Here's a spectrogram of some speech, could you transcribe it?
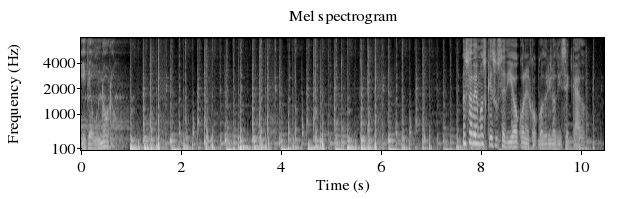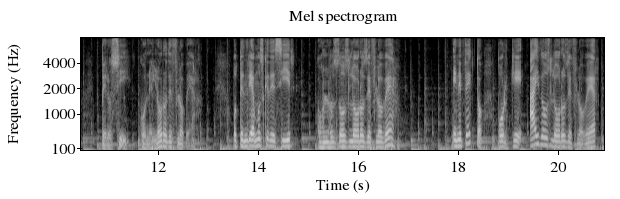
y de un loro. No sabemos qué sucedió con el cocodrilo disecado, pero sí con el loro de Flaubert. O tendríamos que decir con los dos loros de Flaubert. En efecto, porque hay dos loros de Flaubert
